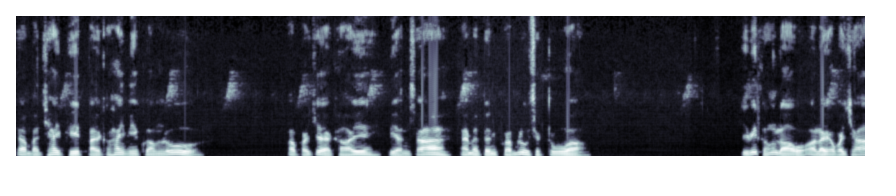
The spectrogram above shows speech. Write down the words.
ถ้ามันใช่ผิดไปก็ให้มีความรู้เอาไปแก้ไขเปลี่ยนซะให้มันเป็นความรู้สึกตัว ชีวิตของเราอะไรเอาไปใช้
